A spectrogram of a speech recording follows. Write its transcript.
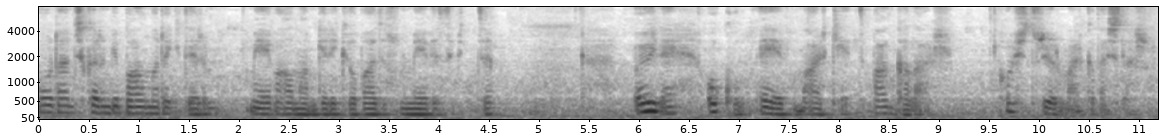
Oradan çıkarım bir Balmar'a giderim. Meyve almam gerekiyor. Baydos'un meyvesi bitti. Öyle okul, ev, market, bankalar koşturuyorum arkadaşlar.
